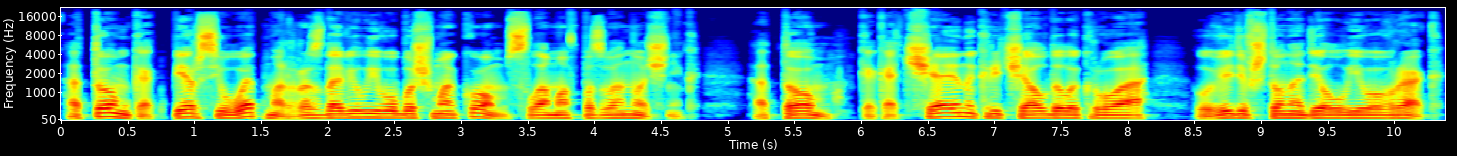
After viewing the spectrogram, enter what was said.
о том, как Перси Уэтмор раздавил его башмаком, сломав позвоночник, о том, как отчаянно кричал Делакруа, увидев, что наделал его враг,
